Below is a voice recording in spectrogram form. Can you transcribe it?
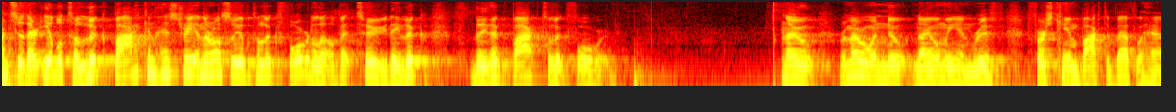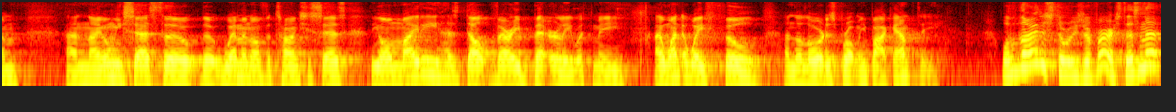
and so they're able to look back in history and they're also able to look forward a little bit too. They look, they look back to look forward. Now, remember when Naomi and Ruth first came back to Bethlehem And Naomi says to the, women of the town, she says, The Almighty has dealt very bitterly with me. I went away full, and the Lord has brought me back empty. Well, now the story's reversed, isn't it?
